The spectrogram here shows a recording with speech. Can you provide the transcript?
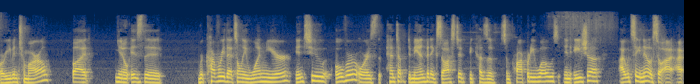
or even tomorrow, but you know, is the recovery that's only one year into over, or has the pent up demand been exhausted because of some property woes in Asia? I would say no. So I, I,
